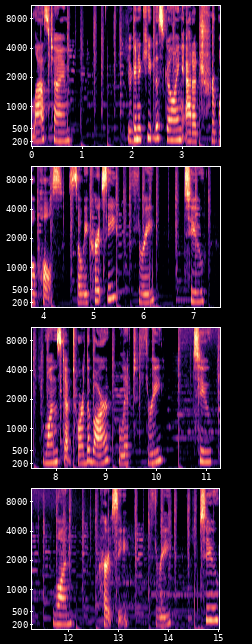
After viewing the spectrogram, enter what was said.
Last time. You're gonna keep this going at a triple pulse. So we curtsy, three, two, one, step toward the bar, lift, three, two, one, curtsy, three, two,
